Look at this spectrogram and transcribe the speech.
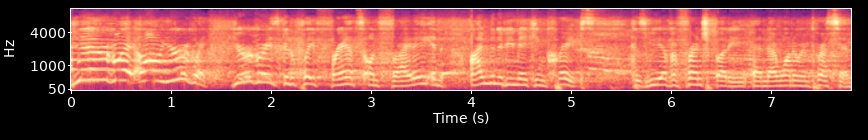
Uruguay. Oh, Uruguay. Uruguay's going to play France on Friday, and I'm going to be making crepes because we have a French buddy, and I want to impress him.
